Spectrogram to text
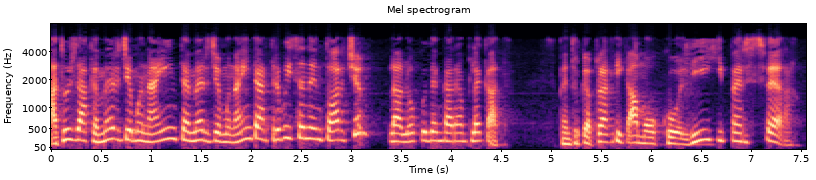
atunci dacă mergem înainte, mergem înainte, ar trebui să ne întoarcem la locul de în care am plecat. Pentru că, practic, am ocoli hipersfera.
